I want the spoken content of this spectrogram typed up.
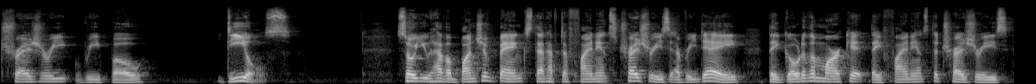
treasury repo deals. So you have a bunch of banks that have to finance treasuries every day. They go to the market, they finance the treasuries,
